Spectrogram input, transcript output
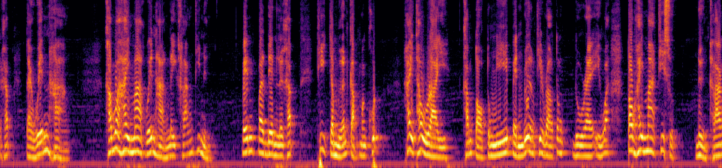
นะครับ แต่เว้นห่างคำว่าให้มากเว้นห่างในครั้งที่หนึ่งเป็นประเด็นเลยครับ ที่จะเหมือนกับมังคุดให้เท่าไหร่ คำตอบตรงนี้เป็นเรื่องที่เราต้องดูแลเองว่าต้องให้มากที่สุดหนึ่งครั้ง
